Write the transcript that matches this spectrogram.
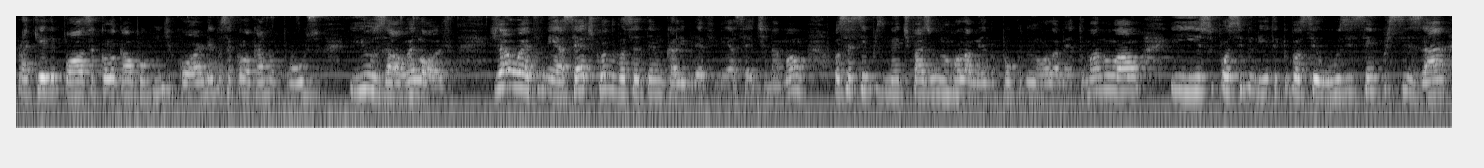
para que ele possa colocar um pouquinho de corda e você colocar no pulso e usar o relógio. Já o F67, quando você tem um calibre F67 na mão, você simplesmente faz um enrolamento, um pouco do enrolamento manual e isso possibilita que você use sem precisar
